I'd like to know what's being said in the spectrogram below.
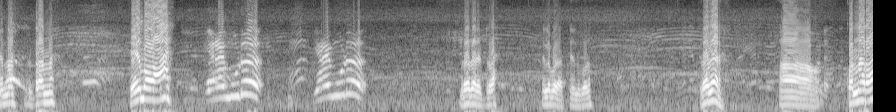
ఏనా ఎట్రన్నా ఏం బావా? ఇరవై మూడు ఇరవై మూడు బ్రదర్ ఎట్రా? నిలబడ నిలబడు. బ్రదర్ కొన్నారా?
